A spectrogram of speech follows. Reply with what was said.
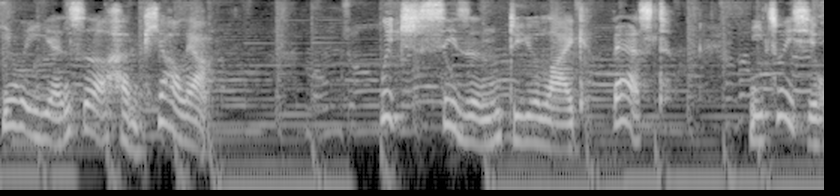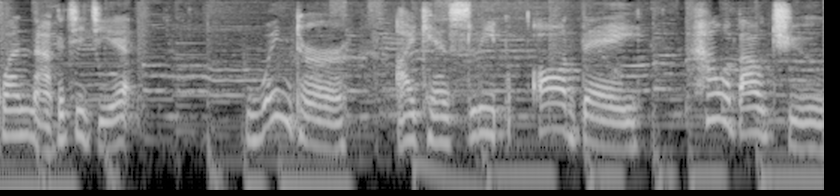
因为颜色很漂亮。Which season do you like best？你最喜欢哪个季节？Winter. I can sleep all day. How about you?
